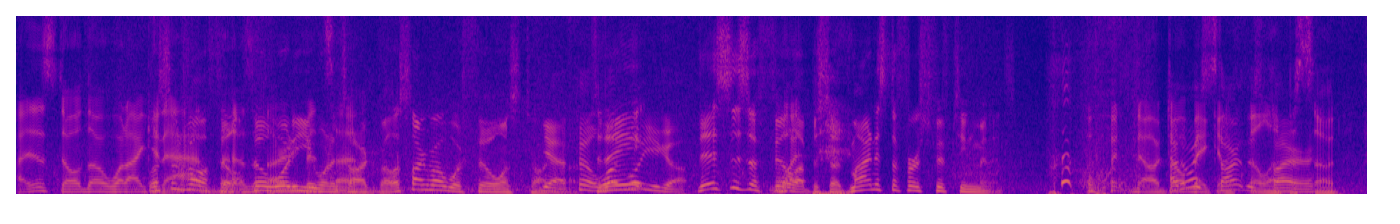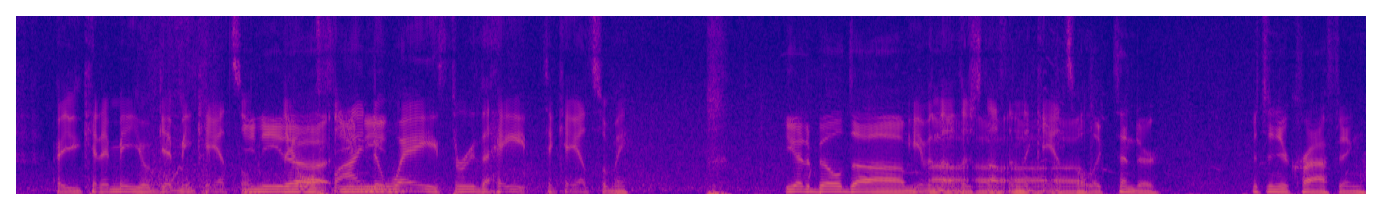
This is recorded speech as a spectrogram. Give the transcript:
I just don't know what I can Let's add. involve Phil. Phil, what do you been want to talk about? Let's talk about what Phil wants to talk Yeah, about. Yeah, Phil, Today, what you got? This is a Phil What? episode, minus the first 15 minutes. no, do don't I make it a start this Phil fire? episode. Are you kidding me? You'll get me canceled. You need, they uh, will you find a way through the hate to cancel me. You got to build, um, Even though uh, there's uh, nothing to uh, cancel. like Tinder. It's in your crafting.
